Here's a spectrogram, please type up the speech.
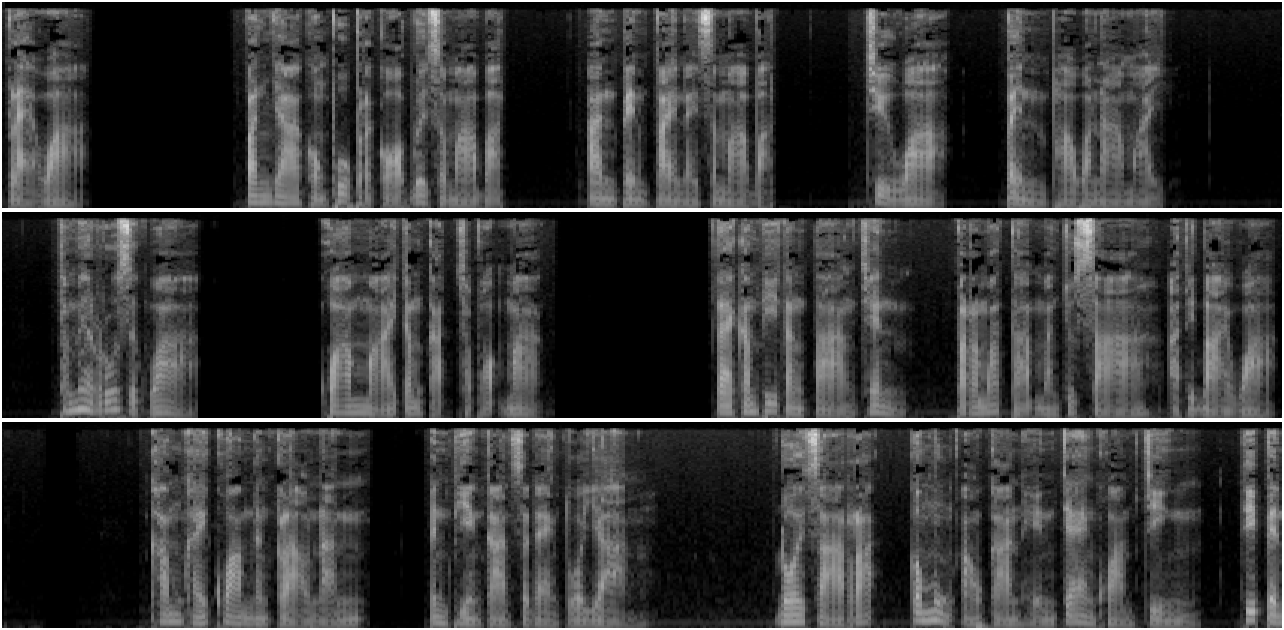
แปลว่า ปัญญาของผู้ประกอบด้วยสมาบัติ อันเป็นไปในสมาบัติ ชื่อว่า เป็นภาวนาใหม่ทำให้รู้สึกว่า ความหมายจำกัดเฉพาะมาก แต่คำพีต่างๆ เช่น ปรมัตถมัญจุสาอธิบายว่าคำไขความดังกล่าวนั้น เป็นเพียงการแสดงตัวอย่าง โดยสาระก็มุ่งเอาการเห็นแจ้งความจริงที่เป็น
